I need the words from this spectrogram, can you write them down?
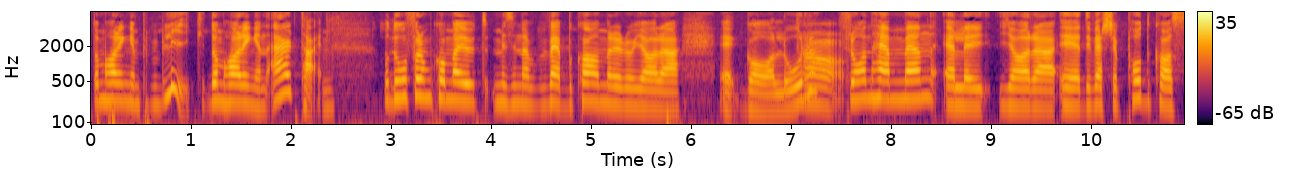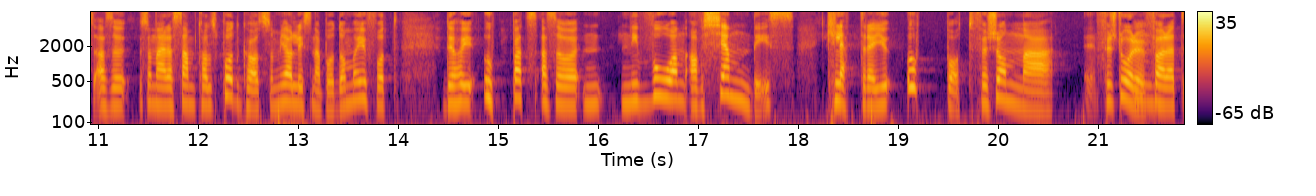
De har ingen publik. De har ingen airtime. Och då får de komma ut med sina webbkameror och göra eh, galor Ja. från hemmen eller göra eh, diverse podcasts, alltså sådana här samtalspodcasts som jag lyssnar på. De har ju fått, det har ju uppats, alltså nivån av kändis klättrar ju uppåt för sådana Förstår du? Mm. För att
